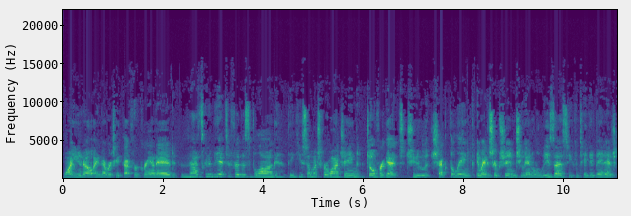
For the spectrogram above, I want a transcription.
want you to know I never take that for granted. That's gonna be it for this vlog. Thank you so much for watching. Don't forget to check the link in my description to Ana Luisa so you can take advantage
